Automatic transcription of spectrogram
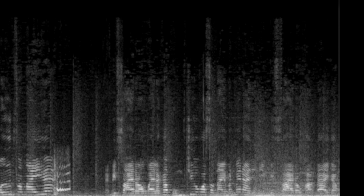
ปืนสไนฮะ มิสไซล์เราไปแล้วครับผมเชื่อว่าสไนมันไม่น่าจะยิงมิสไซล์เราพังได้ครับ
